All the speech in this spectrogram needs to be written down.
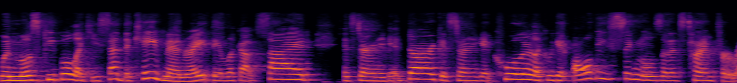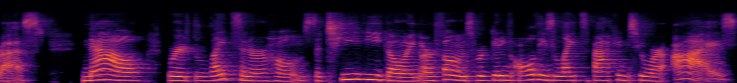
when most people, like you said, the caveman, right? They look outside, it's starting to get dark, it's starting to get cooler. Like we get all these signals that it's time for rest. Now we're lights in our homes, the TV going, our phones, we're getting all these lights back into our eyes,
